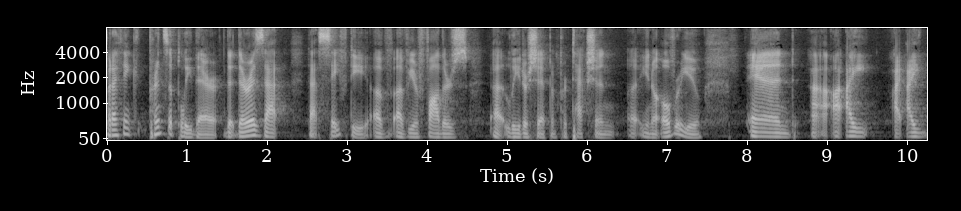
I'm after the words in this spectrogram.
but I think principally there that there is that that safety of of your father's uh, leadership and protection, uh, you know, over you, and I, I I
